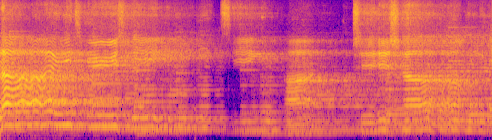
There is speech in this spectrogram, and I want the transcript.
来去去心爱，只声音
